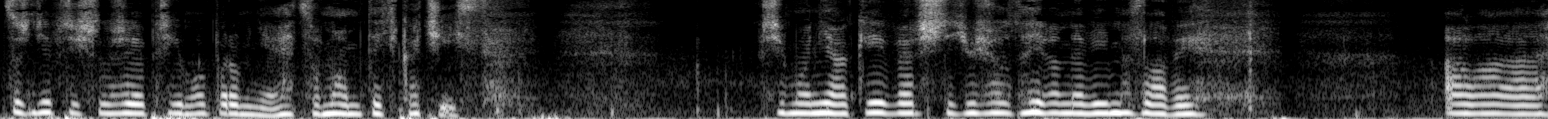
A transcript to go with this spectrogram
Což mě přišlo, že je přímo pro mě, co mám teďka číst. Přímo nějaký verš, teď už ho tady nevím z hlavy. Ale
